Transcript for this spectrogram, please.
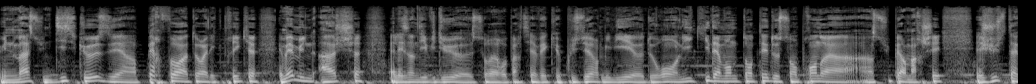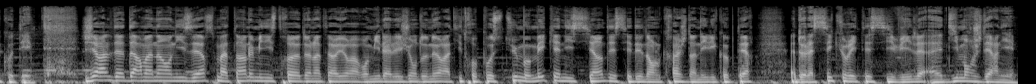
une masse, une disqueuse et un perforateur électrique et même une hache. Les individus euh, seraient repartis avec plusieurs milliers euh, d'euros en liquide avant de tenter de s'en prendre à un supermarché juste à côté. Gérald Darmanin en Isère ce matin, le ministre de l'Intérieur a remis la Légion d'honneur à titre posthume au mécanicien décédé dans le crash d'un hélicoptère de la sécurité civile dimanche dernier.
